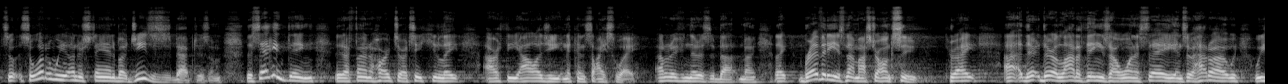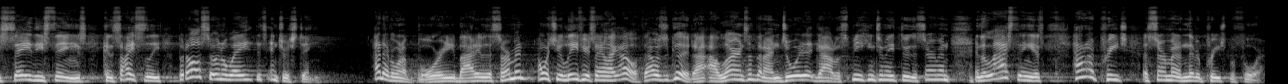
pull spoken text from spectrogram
So, so what do we understand about Jesus' baptism? The second thing that I find hard to articulate our theology in a concise way. I don't know if you noticed about my, like, brevity is not my strong suit, right? Uh, there, there are a lot of things I want to say. And so how do I, we, say these things concisely, but also in a way that's interesting. I never want to bore anybody with a sermon. I want you to leave here saying, like, oh, that was good. I, I, learned something. I enjoyed it. God was speaking to me through the sermon. And the last thing is, how do I preach a sermon I've never preached before?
